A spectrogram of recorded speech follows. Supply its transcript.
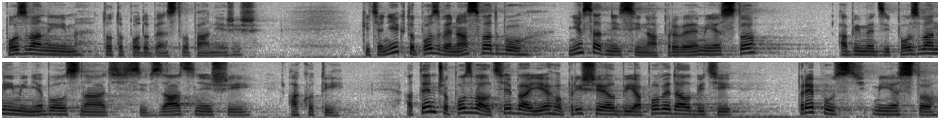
pozvaným toto podobenstvo pán Ježiš. Keď ťa niekto pozve na svadbu, nesadni si na prvé miesto, aby medzi pozvanými nebol snáď si vzácnejší ako ty. A ten, čo pozval teba, jeho prišiel by a povedal by ti, prepusť miesto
